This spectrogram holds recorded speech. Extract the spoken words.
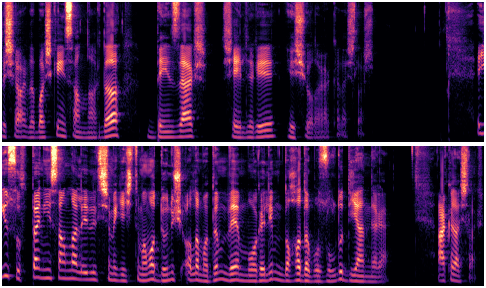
Dışarıda başka insanlar da benzer şeyleri yaşıyorlar arkadaşlar. E Yusuf ben insanlarla iletişime geçtim ama dönüş alamadım ve moralim daha da bozuldu diyenlere. Arkadaşlar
